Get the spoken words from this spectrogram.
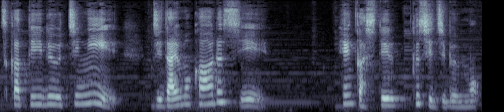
使っているうちに時代も変わるし、変化していくし自分も。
